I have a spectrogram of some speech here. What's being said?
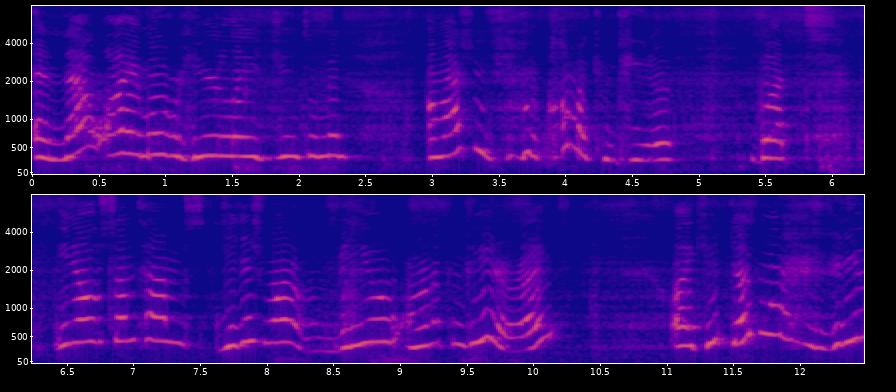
And now I am over here, ladies and gentlemen. I'm actually on my computer. But you know, sometimes you just want a video on a computer, right? Like who doesn't want a video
